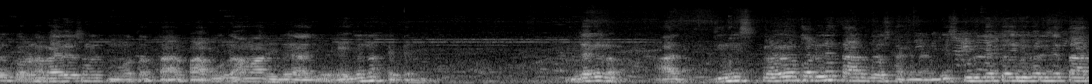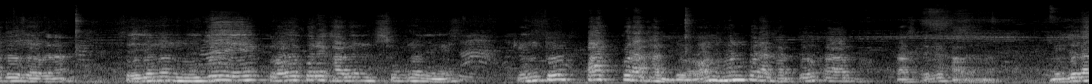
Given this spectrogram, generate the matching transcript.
ওই করোনা ভাইরাসের মতো তার পাপগুলো আমার হৃদয়ে আসবে, এই জন্য খেতে নেই। বুঝা গেল? আর জিনিস ক্রয় করলে তার দোষ থাকে না। বিস্কুট যে তৈরি করেছে তার দোষ হবে না। সেই জন্য নিজে ক্রয় করে খাবেন শুকনো জিনিস, কিন্তু পাক করা খাদ্য, রন্ধন করা খাদ্য কার কাছ থেকে খাবেন না। নিজেরা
